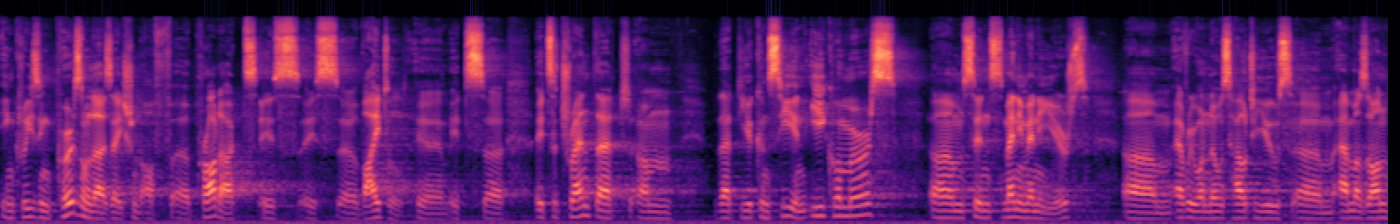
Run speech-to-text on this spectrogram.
increasing personalization of uh, products is, is uh, vital. Um, it's, uh, it's a trend that, um, that you can see in e-commerce um, since many, many years. Um, everyone knows how to use um, Amazon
